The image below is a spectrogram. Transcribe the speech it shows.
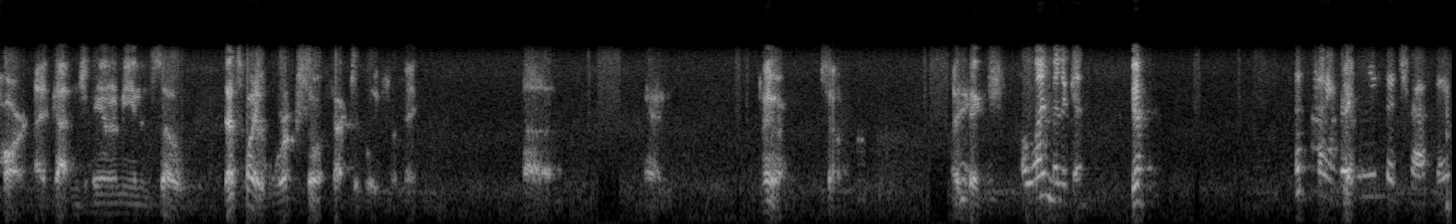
part. I'd gotten, you know what I mean? And so that's why it works so effectively for me. Uh, and anyway, so I think, Alignment again. yeah, That's funny, right? When you said traffic,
